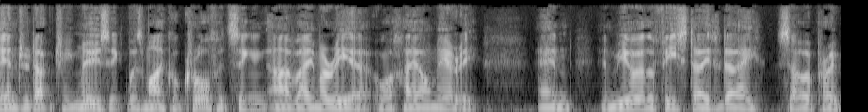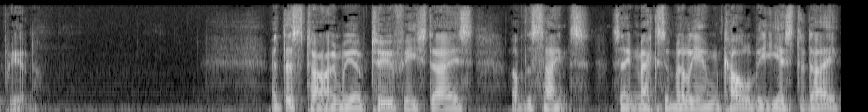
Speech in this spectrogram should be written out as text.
introductory music was Michael Crawford singing Ave Maria or Hail Mary, and in view of the feast day today, so appropriate. At this time, we have two feast days of the saints St. Maximilian Kolbe yesterday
